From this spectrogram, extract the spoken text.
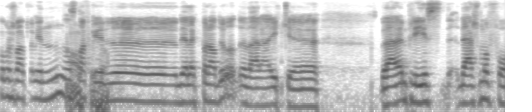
kommer snart til å vinne den og snakker ja, dialekt på radio. Det der er ikke Det er en pris Det er som å få,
